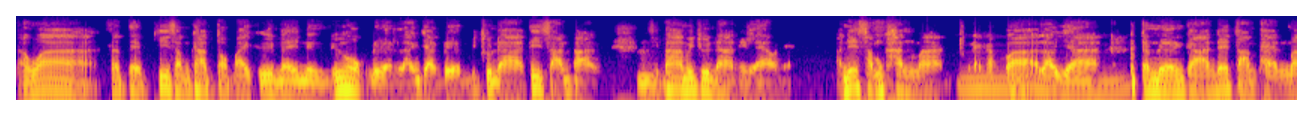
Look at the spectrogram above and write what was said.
แต่ว่า step ที่สำคัญต่อไปคือในหนึ่งถึงหกเดือน หลังจากเดือนมิถุนาที่ศาลผ่านสิบห้ามิถุนานี้แล้วเนี่ย อันนี้สำคัญมากนะครับว่าเราจะดำเนินการได้ตามแผนไหม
